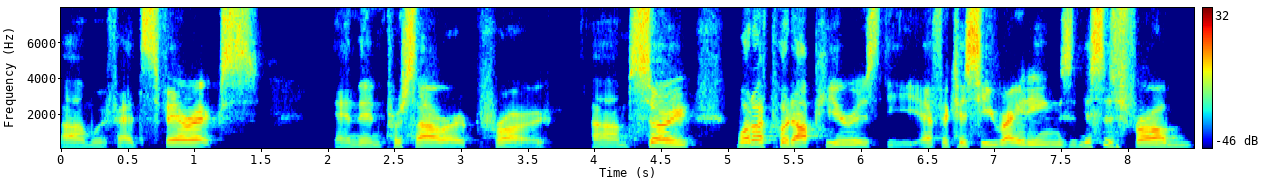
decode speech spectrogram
um, we've had Sphaerex and then Prosaro Pro. Um, so what I've put up here is the efficacy ratings, and this is from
